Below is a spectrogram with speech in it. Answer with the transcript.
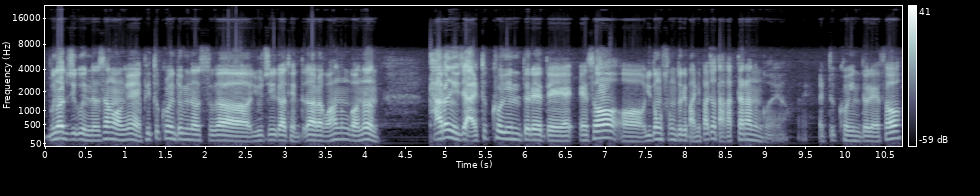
무너지고 있는 상황에 비트코인 도미넌스가 유지가 된다라고 하는 거는 다른 이제 알트코인들에 대해서 어, 유동성들이 많이 빠져나갔다라는 거예요. 네, 알트코인들에서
